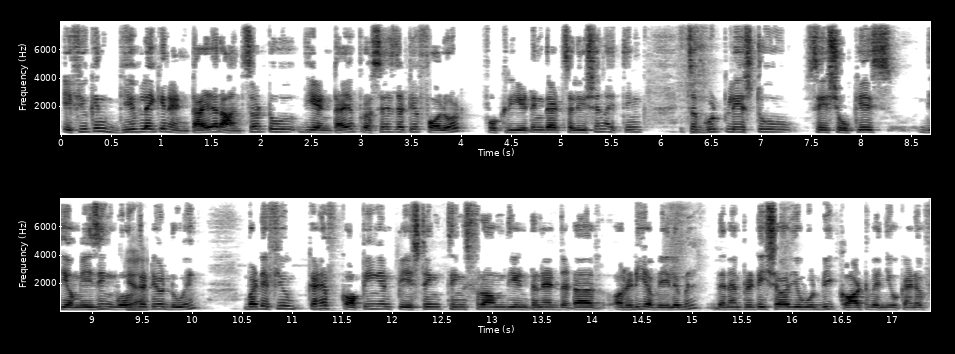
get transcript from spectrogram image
if you can give like an entire answer to the entire process that you followed for creating that solution i think it's a good place to say showcase the amazing work Yeah. that you're doing but if you kind of copying and pasting things from the internet that are already available then i'm pretty sure you would be caught when you're kind of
